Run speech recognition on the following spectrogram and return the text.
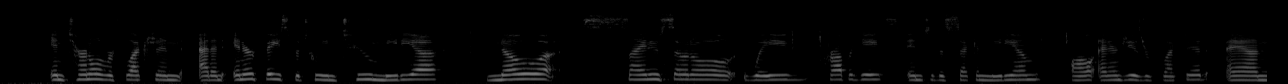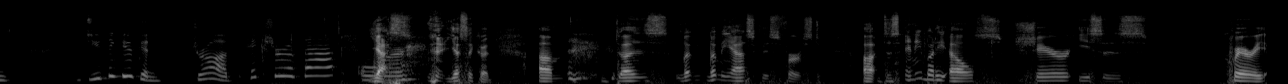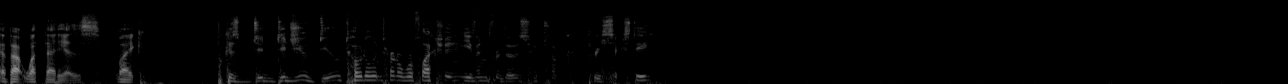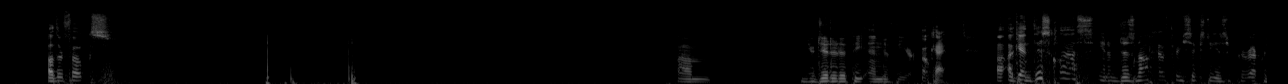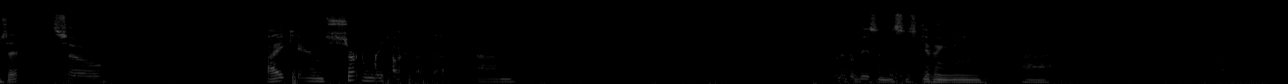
internal reflection at an interface between two media, no sinusoidal wave propagates into the second medium. All energy is reflected. And do you think you could draw a picture of that? Or... Yes, yes, I could. Um, does let, let me ask this first. Uh, does anybody else share Isa's query about what that is? Like, because did, did you do total internal reflection even for those who took 360? Other folks? Um, You did it at the end of the year. Okay. Uh, again, this class you know does not have 360 as a prerequisite, so I can certainly talk about that. Um, for whatever reason, this is giving me uh,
